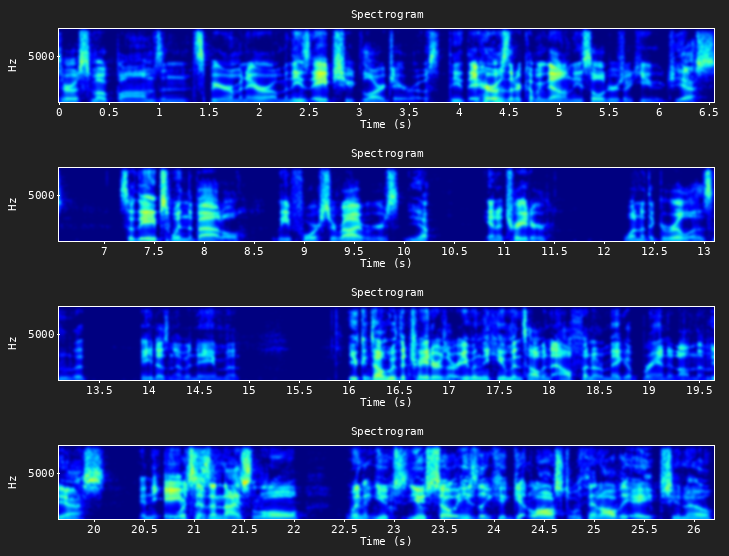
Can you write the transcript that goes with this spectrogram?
throw smoke bombs and spear them and arrow them. And these apes shoot large arrows. The, the arrows that are coming down on these soldiers are huge. Yes. So the apes win the battle, leave four survivors Yep. and a traitor, one of the gorillas that he doesn't have a name. But you can tell who the traitors are. Even the humans have an alpha and an omega branded on them. Yes. And the apes Which is a nice little when it, you you so easily could get lost within all the apes, you know.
